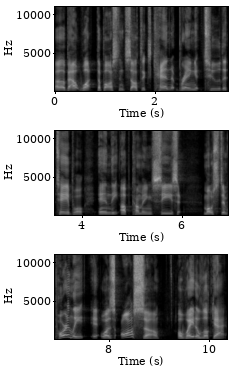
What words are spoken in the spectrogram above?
about what the Boston Celtics can bring to the table in the upcoming season. Most importantly, it was also a way to look at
